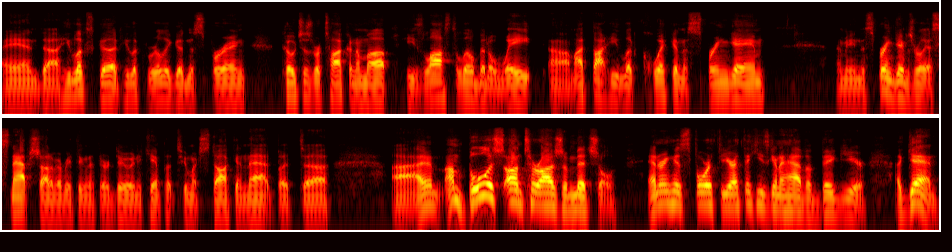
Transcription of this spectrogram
and uh, he looks good. He looked really good in the spring. Coaches were talking him up. He's lost a little bit of weight. Um, I thought he looked quick in the spring game. I mean, the spring game is really a snapshot of everything that they're doing. You can't put too much stock in that, but uh, I'm, I'm bullish on Teradja Mitchell entering his fourth year. I think he's going to have a big year. Again,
